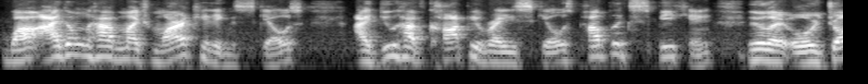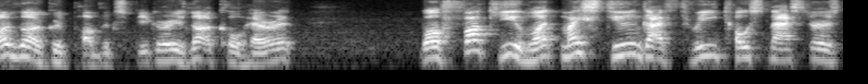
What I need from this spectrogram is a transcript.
while I don't have much marketing skills, I do have copywriting skills, public speaking. They're like, oh, John's not a good public speaker. He's not coherent. Well, fuck you. My student got three Toastmasters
